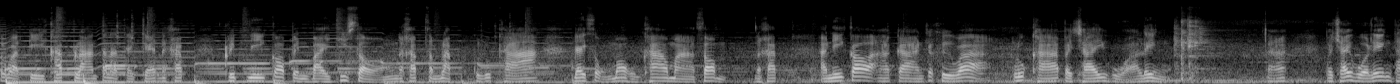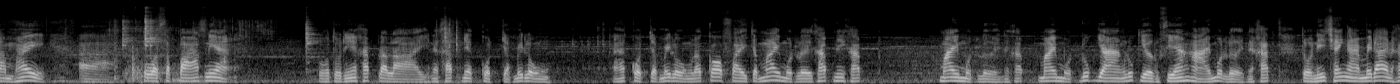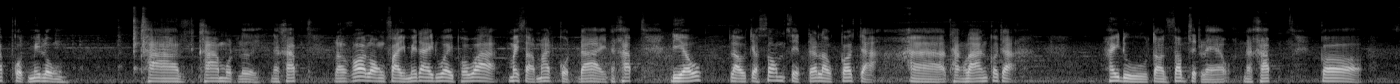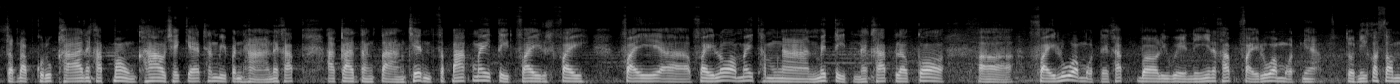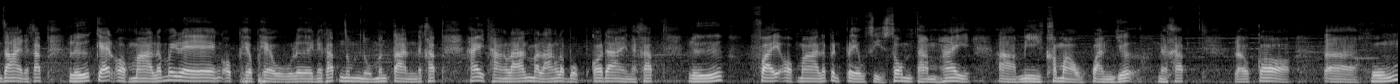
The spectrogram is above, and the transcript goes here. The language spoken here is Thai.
สวัสดีครับร้านตลาดไทยแก๊สนะครับ คลิปนี้ก็เป็นใบที่2นะครับสำหรับคุณลูกค้าได้ส่งหม้อหุงข้าวมาซ่อมนะครับ อันนี้ก็อาการก็คือว่าลูกค้าไปใช้หัวเร่งนะไปใช้หัวเร่งทำให้ตัวสปาร์กเนี่ยตัวตัวนี้ครับละลายนะครับเนี่ยกดจะไม่ลงนะกดจะไม่ลงแล้วก็ไฟจะไหม้หมดเลยครับนี่ครับไหม้หมดเลยนะครับไหม้หมดลูกยางลูกเยิงเสียหายหมดเลยนะครับ ตัวนี้ใช้งานไม่ได้นะครับ กดไม่ลง คาคาหมดเลยนะครับเราก็ลองไฟไม่ได้ด้วย เพราะว่าไม่สามารถกดได้นะครับ เดี๋ยวเราจะซ่อมเสร็จแล้วเราก็จะาทางร้านก็จะให้ดูตอนซ่อมเสร็จแล้วนะครับ ก็ สำหรับคุณลูกค้านะครับหม้อหุงข้าวใช้แก๊สท่านมีปัญหานะครับ อาการต่างๆ เช่นสปาร์กไม่ติดไฟไฟไฟอ่าไฟล่อไม่ทำงานไม่ติดนะครับ แล้วก็อ่าไฟรั่วหมดนะครับบริเวณนี้นะครับ ไฟรั่วหมดเนี่ยตัวนี้ก็ซ่อมได้นะครับ หรือแก๊สออกมาแล้วไม่แรงออกแผ่วๆเลยนะครับหนุ่มๆมันตันนะครับ ให้ทางร้านมาล้างระบบก็ได้นะครับ หรือไฟออกมาแล้วเป็นเปลวสีส้มทำให้อ่ามีเขม่าวควันเยอะนะครับ แล้วก็อ่าหุง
